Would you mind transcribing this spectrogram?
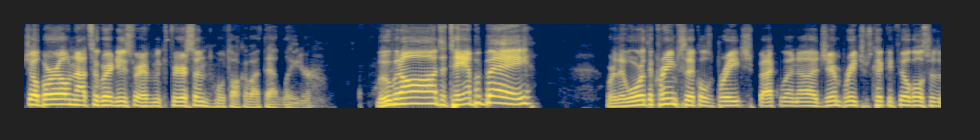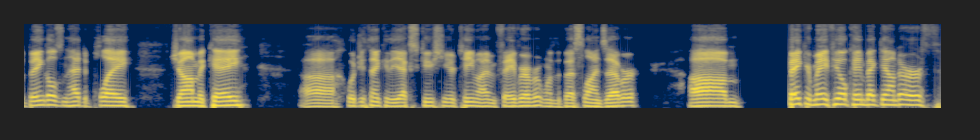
Joe Burrow. Not so great news for Evan McPherson. We'll talk about that later. Moving on to Tampa Bay, where they wore the creamsicles Breech back when uh, Jim Breech was kicking field goals for the Bengals and had to play John McKay. Uh, what do you think of the execution of your team? I'm in favor of it. One of the best lines ever. Um, Baker Mayfield came back down to earth.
